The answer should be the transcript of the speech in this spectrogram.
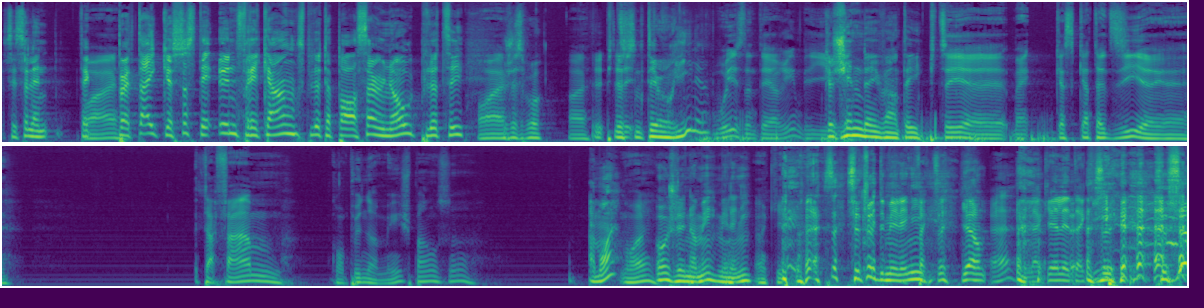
c'est ça, la- fait que Ouais. peut-être que ça, c'était une fréquence, puis là, t'as passé à une autre, puis là, tu sais, Ouais. je sais pas. ouais. Puis sais- c'est une théorie, là, Oui, c'est une théorie. Puis, que je viens d'inventer. Puis tu sais, euh, ben, qu'est-ce quand t'as dit euh, ta femme, qu'on peut nommer, je pense. À moi? Ouais. Oh, je l'ai nommé, Mélanie. OK. C'est toi de Mélanie. Fait que, tu sais, Regarde. hein, laquelle est à qui? C'est ça.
